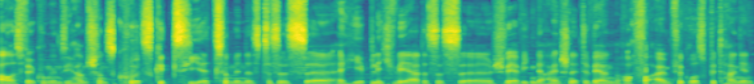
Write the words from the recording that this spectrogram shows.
Auswirkungen? Sie haben schon kurz skizziert, zumindest, dass es äh, erheblich wäre, dass es äh, schwerwiegende Einschnitte wären, auch vor allem für Großbritannien.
